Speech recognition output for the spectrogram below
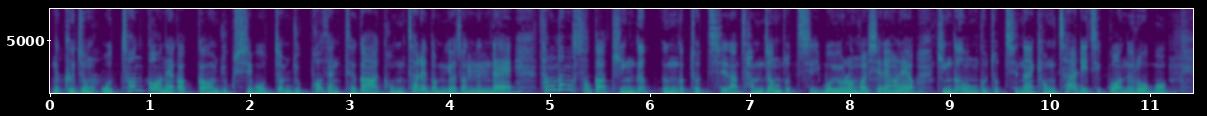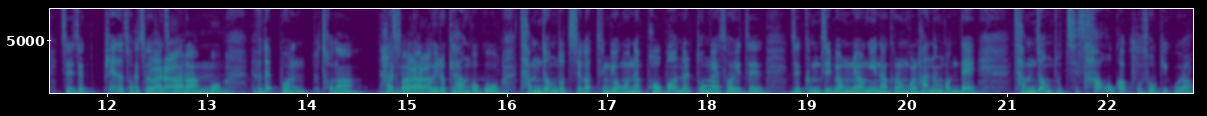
근데 그중 5천 건에 가까운 65.6%가 검찰에 넘겨졌는데 음. 상당수가 긴급 응급 조치나 잠정 조치 뭐 이런 걸 실행을 해요. 긴급 응급 조치는 경찰이 직권으로 뭐 이제 이제 피해자 접근하지 마라, 마라. 음. 뭐 휴대폰 전화 하지 마라. 마라. 뭐 이렇게 한 거고 잠정 조치 같은 경우는 법원을 통해서 이제 이제 금지 명 령이나 그런 걸 하는 건데 잠정 조치 4호가 구속이고요.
